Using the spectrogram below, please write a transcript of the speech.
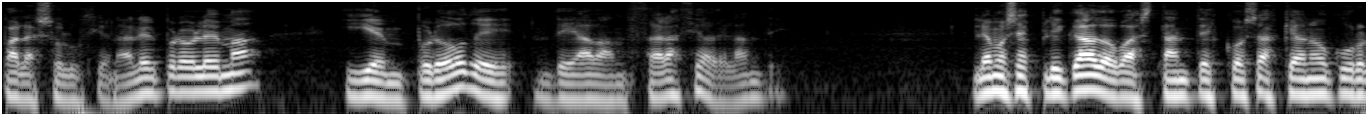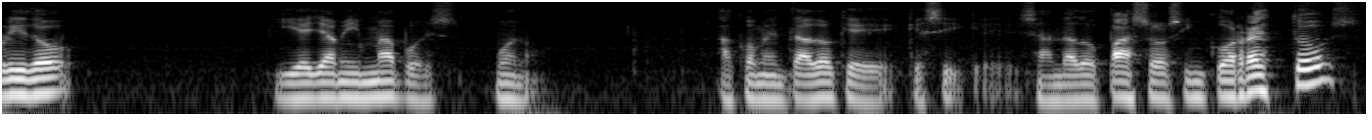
para solucionar el problema y en pro de, de avanzar hacia adelante. Le hemos explicado bastantes cosas que han ocurrido y ella misma, pues, bueno, ha comentado que, sí, que se han dado pasos incorrectos,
